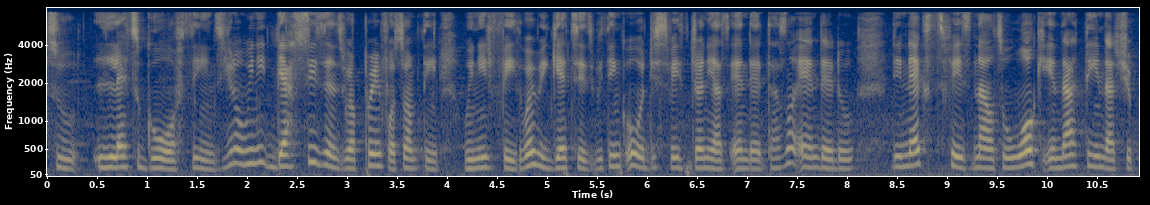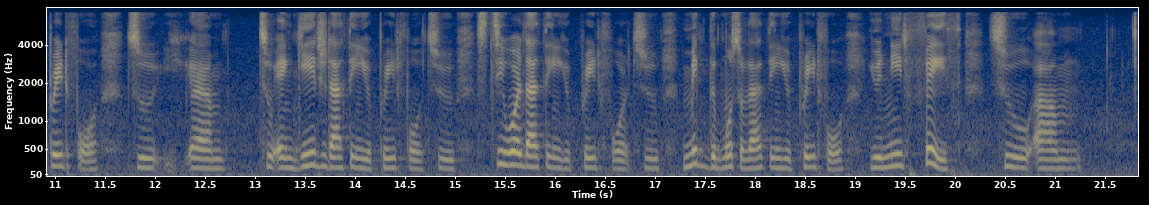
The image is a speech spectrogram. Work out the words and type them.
to let go of things. You know, we need there are seasons we are praying for something. We need faith. When we get it, we think, oh, this faith journey has ended. It has not ended though. The next phase now to walk in that thing that you prayed for, to um to engage that thing you prayed for, to steward that thing you prayed for, to make the most of that thing you prayed for, you need faith to um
